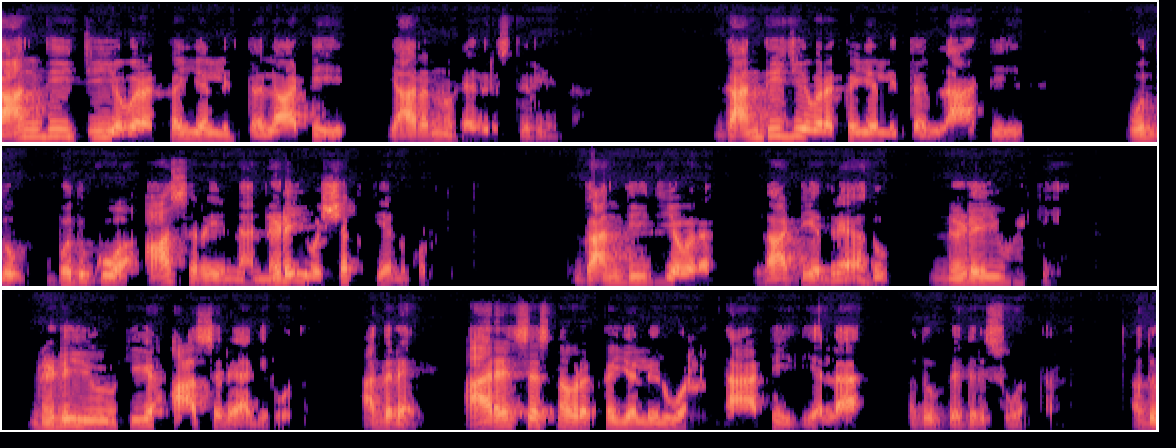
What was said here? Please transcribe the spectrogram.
ಗಾಂಧೀಜಿಯವರ ಕೈಯಲ್ಲಿದ್ದ ಲಾಠಿ ಯಾರನ್ನು ಹೆದರಿಸ್ತಿರ್ಲಿಲ್ಲ. ಗಾಂಧೀಜಿಯವರ ಕೈಯಲ್ಲಿದ್ದ ಲಾಠಿ ಒಂದು ಬದುಕುವ ಆಸರೆಯನ್ನ ನಡೆಯುವ ಶಕ್ತಿಯನ್ನು ಕೊಡ್ತಿತ್ತು. ಗಾಂಧೀಜಿಯವರ ಲಾಠಿ ಅಂದ್ರೆ ಅದು ನಡೆಯುವಿಕೆ, ನಡೆಯುವಿಕೆಗೆ ಆಸರೆ ಆಗಿರುವುದು. ಆದರೆ ಆರ್ ಎಸ್ ಎಸ್ ನವರ ಕೈಯಲ್ಲಿರುವ ಲಾಠಿ ಇದೆಯಲ್ಲ, ಅದು ಬೆದರಿಸುವಂಥದ್ದು ಅದು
